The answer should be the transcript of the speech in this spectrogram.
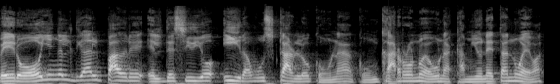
Pero hoy en el Día del Padre, él decidió ir a buscarlo con, una, con un carro nuevo, una camioneta nueva.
